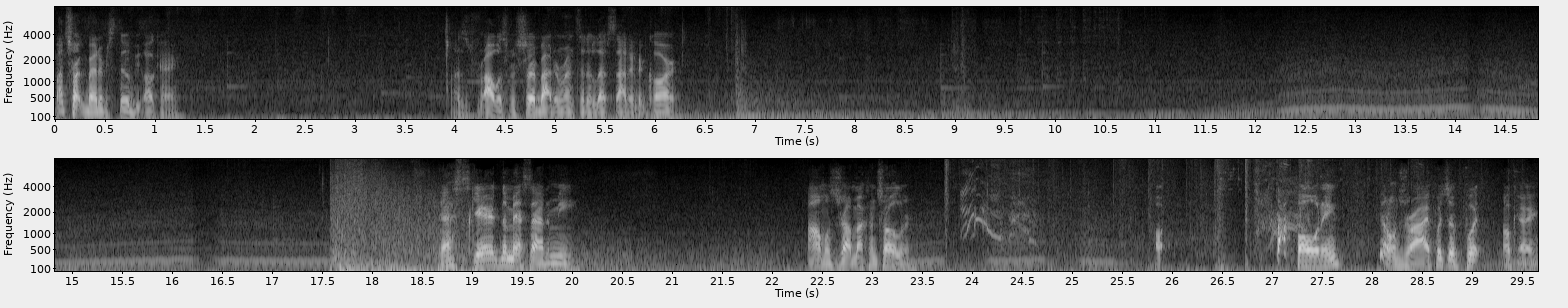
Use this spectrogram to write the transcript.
My truck better still be okay. I was I was for sure about to run to the left side of the car. That scared the mess out of me. I almost dropped my controller. Oh. Stop folding. You don't drive. Put your foot. Okay.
